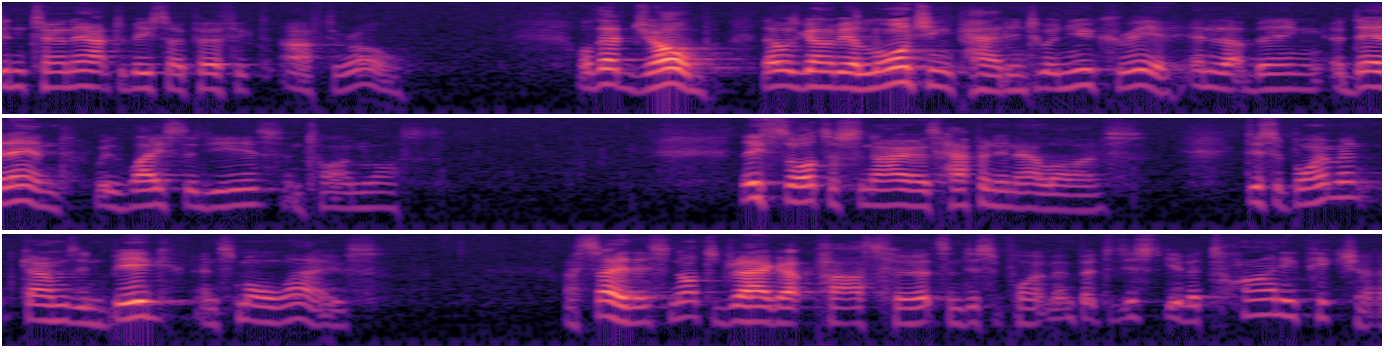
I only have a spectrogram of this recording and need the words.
didn't turn out to be so perfect after all. Or that job that was going to be a launching pad into a new career ended up being a dead end with wasted years and time lost. These sorts of scenarios happen in our lives. Disappointment comes in big and small waves. I say this not to drag up past hurts and disappointment, but to just give a tiny picture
